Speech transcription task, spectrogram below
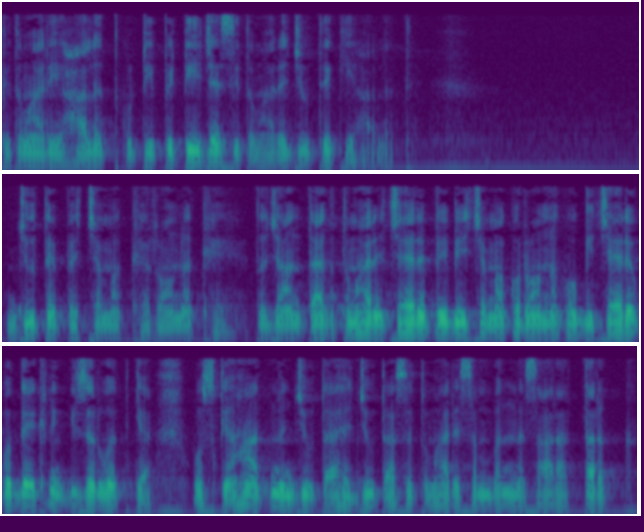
कि तुम्हारी हालत कुटी पिटी जैसी तुम्हारे जूते की हालत है। जूते पे चमक है, रौनक है। तो जानता है कि तुम्हारे चेहरे पे भी चमक और रौनक होगी। चेहरे को देखने की ज़रूरत क्या? उसके हाथ में जूता है। जूता से तुम्हारे संबंध में सारा तर्क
